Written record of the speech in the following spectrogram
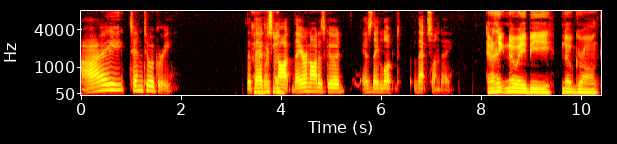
I tend to agree that that Um, is saw- not. They are not as good as they looked that Sunday. And I think no AB, no Gronk.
